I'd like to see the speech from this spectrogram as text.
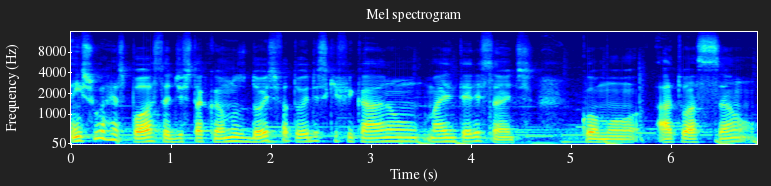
Em sua resposta, destacamos dois fatores que ficaram mais interessantes, como a atuação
